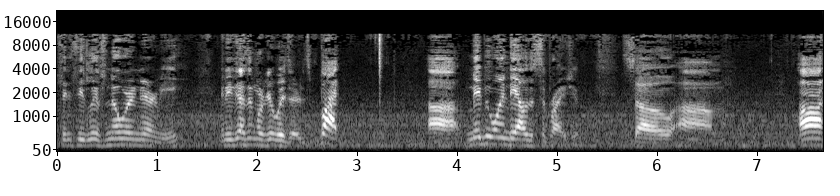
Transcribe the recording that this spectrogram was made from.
since he lives nowhere near me and he doesn't work at Wizards. But uh, maybe one day I'll just surprise you. So um, uh,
